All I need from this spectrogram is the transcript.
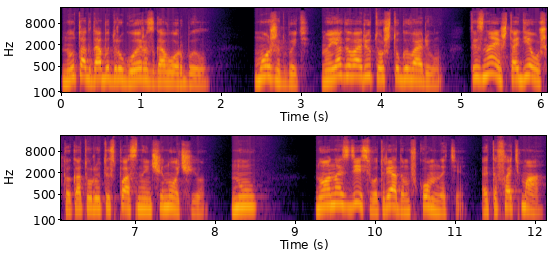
Ну, тогда бы другой разговор был. Может быть, но я говорю то, что говорю. Ты знаешь, та девушка, которую ты спас нынче ночью? Ну... Но она здесь, вот рядом, в комнате. Это Фатьма».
